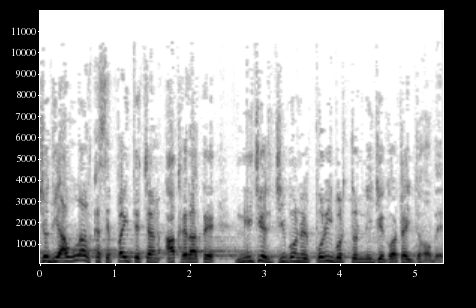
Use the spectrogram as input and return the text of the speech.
যদি আল্লাহর কাছে পাইতে চান, আখেরাতে নিজের জীবনের পরিবর্তন নিজে ঘটাইতে হবে।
